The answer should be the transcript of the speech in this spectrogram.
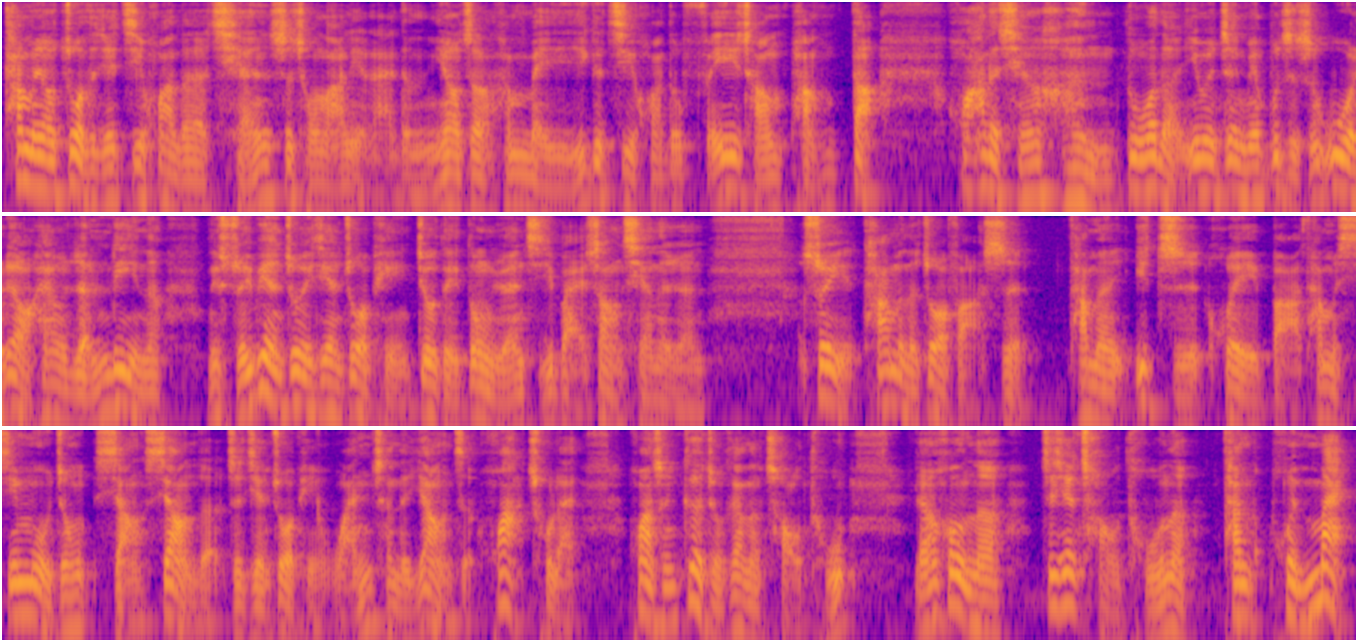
他们要做这些计划的钱是从哪里来的呢？你要知道，他每一个计划都非常庞大，花的钱很多的。因为这里面不只是物料，还有人力呢。你随便做一件作品，就得动员几百上千的人。所以他们的做法是，他们一直会把他们心目中想象的这件作品完成的样子画出来，画成各种各样的草图。然后呢，这些草图呢，他会卖，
